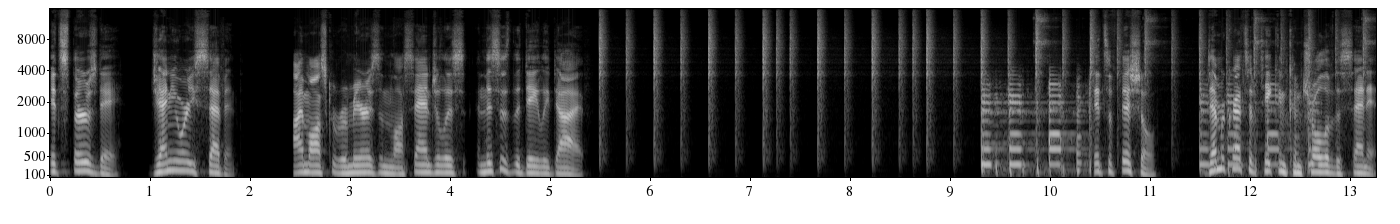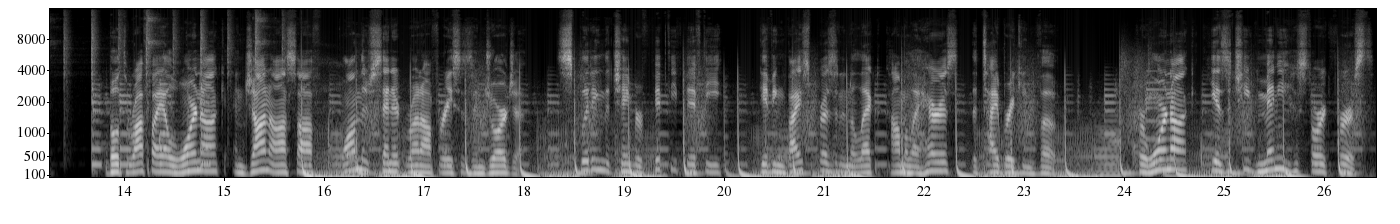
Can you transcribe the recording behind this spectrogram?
It's Thursday, January 7th. I'm Oscar Ramirez in Los Angeles, and this is the Daily Dive. It's official. Democrats have taken control of the Senate. Both Raphael Warnock and Jon Ossoff won their Senate runoff races in Georgia, splitting the chamber 50 50, giving Vice President elect Kamala Harris the tie breaking vote. For Warnock, he has achieved many historic firsts,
